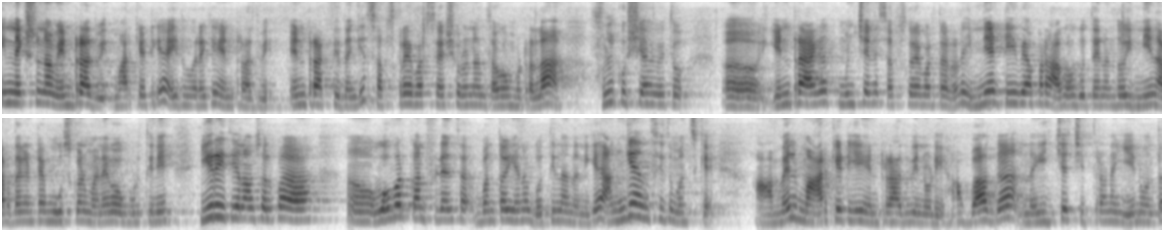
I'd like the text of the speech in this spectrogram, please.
ಇನ್ನು ನೆಕ್ಸ್ಟ್ ನಾವು ಎಂಟ್ರಾದ್ವಿ, ಮಾರ್ಕೆಟ್ಗೆ ಐದುವರೆಗೆ ಎಂಟ್ರಾದ್ವಿ. ಎಂಟ್ರ್ ಆಗ್ತಿದ್ದಂಗೆ ಸಬ್ಸ್ಕ್ರೈಬರ್ಸೇ ಶುರುನಲ್ಲಿ ತೊಗೊಂಬಿಟ್ರಲ್ಲ ಫುಲ್ ಖುಷಿ ಆಗೋಯ್ತು. ಎಂಟ್ರ್ ಆಗೋಕ್ಕೆ ಮುಂಚೆನೇ ಸಬ್ಸ್ಕ್ರೈಬ್ ಇರಲ್ಲ, ಇನ್ನೇನು ಟಿ ವ್ಯಾಪಾರ ಆಗೋಗುತ್ತೆ ನಂದು, ಇನ್ನೇನು ಅರ್ಧ ಗಂಟೆ ಮುಗಿಸ್ಕೊಂಡು ಮನೆಗೆ ಹೋಗ್ಬಿಡ್ತೀನಿ. ಈ ರೀತಿಯೆಲ್ಲ ಒಂದು ಸ್ವಲ್ಪ ಓವರ್ ಕಾನ್ಫಿಡೆನ್ಸ್ ಬಂತೋ ಏನೋ ಗೊತ್ತಿಲ್ಲ ನನಗೆ, ಹಂಗೆ ಅನಿಸಿದ್ದು ಮನಸ್ಸಿಗೆ ಆಮೇಲೆ ಮಾರ್ಕೆಟ್ಗೆ ಎಂಟ್ರ್ ಆದ್ವಿ ನೋಡಿ, ಅವಾಗ ನೈಜ ಚಿತ್ರಣ ಏನು ಅಂತ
